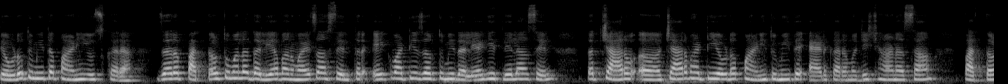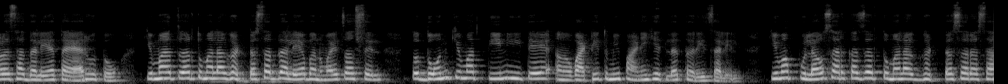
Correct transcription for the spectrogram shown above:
तेवढं तुम्ही इथं पाणी यूज करा. जर पातळ तुम्हाला दलिया बनवायचा असेल तर एक वाटी जर तुम्ही दलिया घेतलेला असेल तर चार चार वाटी एवढं पाणी तुम्ही इथे ॲड करा. म्हणजे छान असा पातळ असा दलिया तयार होतो. किंवा जर तुम्हाला घट्टसर दलिया बनवायचा असेल तर दोन किंवा तीन ही ते वाटी तुम्ही पाणी घेतलं तरी चालेल. किंवा पुलावसारखा जर तुम्हाला घट्टसर असा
